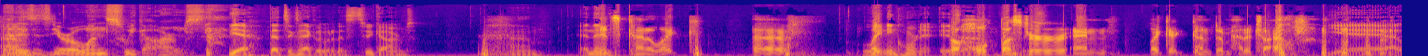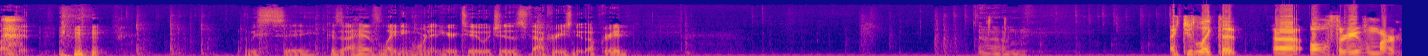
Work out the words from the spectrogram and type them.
That Um, is zero one Suika arms. Yeah, that's exactly what it is. Suika arms. Um, and then It's kind of like uh, Lightning Hornet is the uh, Hulkbuster and like a Gundam had a child. Yeah, I like it. Let me see, because I have Lightning Hornet here too, which is Valkyrie's new upgrade. Um, I do like that uh, all three of them are,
